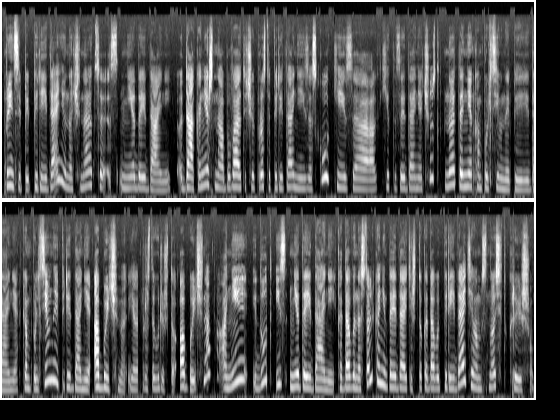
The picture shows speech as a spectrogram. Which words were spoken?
в принципе, переедания начинаются с недоеданий. Да, конечно, бывают еще просто переедания из-за скуки, из-за каких-то заедания чувств, но это не компульсивные переедания. Компульсивные переедания обычно, я просто говорю, что обычно, они идут из недоеданий, когда вы настолько недоедаете, что когда вы переедаете, вам сносит крышу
